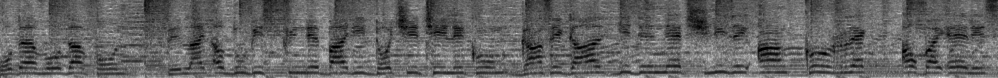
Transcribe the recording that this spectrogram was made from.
oder Vodafone, vielleicht auch du bist Kunde bei die Deutsche Telekom. Ganz egal, jede Netz schließe ich an, korrekt, auch bei Alice.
